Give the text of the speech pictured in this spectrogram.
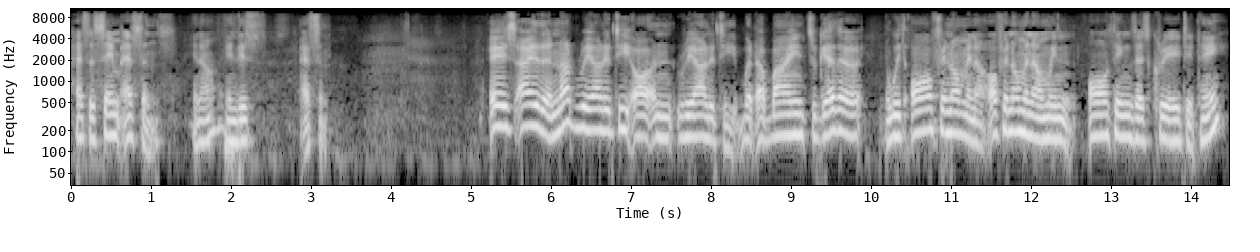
has the same essence, you know, in this essence. It's either not reality or unreality, but abide together with all phenomena. All phenomena mean all things that's created, hey?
